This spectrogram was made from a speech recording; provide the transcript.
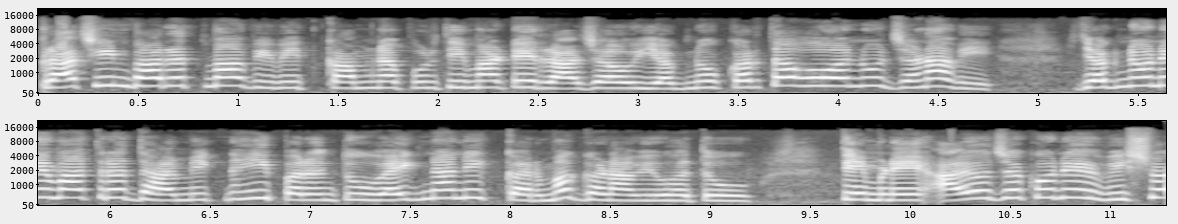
પ્રાચીન ભારતમાં વિવિધ કામના પૂર્તિ માટે રાજાઓ યજ્ઞો કરતા હોવાનું જણાવી, યજ્ઞોને માત્ર ધાર્મિક નહીં, પરંતુ વૈજ્ઞાનિક કર્મ ગણાવ્યું હતું. તેમણે આયોજકોને વિશ્વ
